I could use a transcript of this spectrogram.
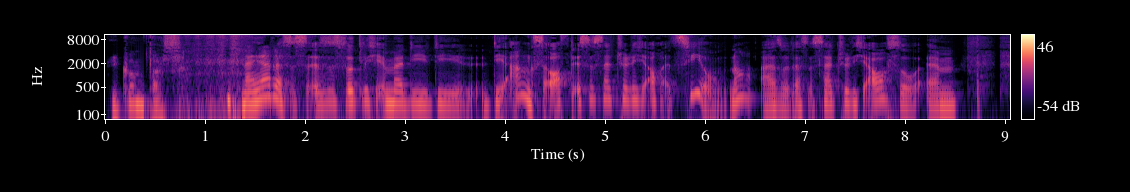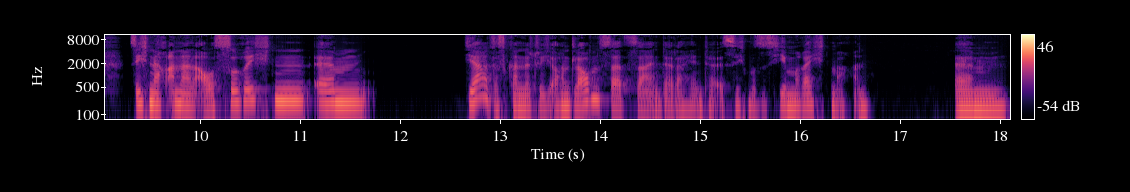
Wie kommt das? Naja, das ist, es ist wirklich immer die, die, die Angst. Oft ist es natürlich auch Erziehung, ne? Also das ist natürlich auch so, ähm, sich nach anderen auszurichten, ähm, ja, das kann natürlich auch ein Glaubenssatz sein, der dahinter ist. Ich muss es jedem recht machen. Ähm,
